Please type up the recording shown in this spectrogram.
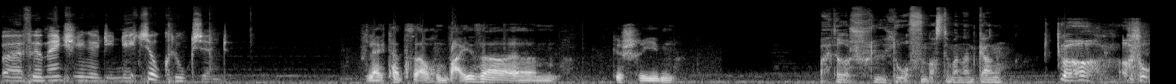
Äh, für Menschlinge, die nicht so klug sind. Vielleicht hat es auch ein Weiser ähm, geschrieben. Weitere Schlurfen aus dem anderen Gang. Ah, ach so,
